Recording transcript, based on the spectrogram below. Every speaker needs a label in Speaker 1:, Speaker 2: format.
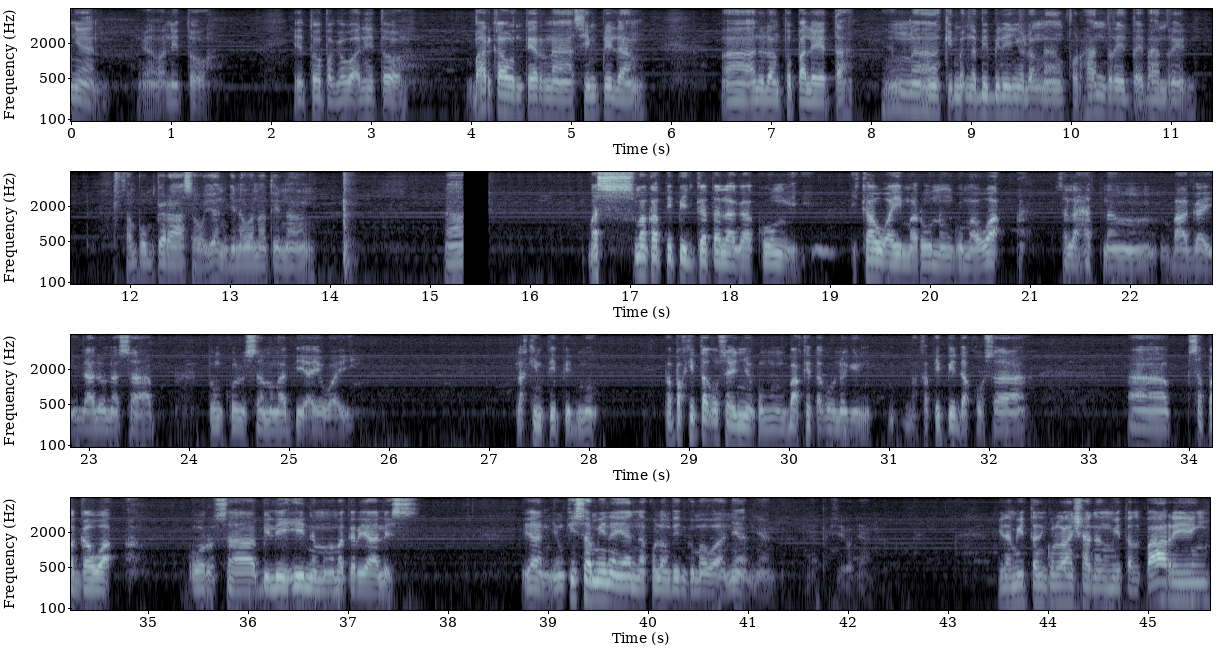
Speaker 1: Yan, gawa nito. Ito, paggawa nito. Bar counter na simple lang. Ah, ano lang to, paleta. Yung ki- nabibili nyo lang ng 400, 500, 10 piraso. Yan, ginawa natin ng na mas makatipid ka talaga kung ikaw ay marunong gumawa sa lahat ng bagay, lalo na sa tungkol sa mga DIY. Laking tipid mo papakita ko sa inyo kung bakit ako naging nakatipid ako sa ah, sa paggawa or sa bilihin ng mga materyales. Yan, yung kisame na yan, ako lang din gumawa niyan. Yan. Ginamitan ko lang siya ng metal paring,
